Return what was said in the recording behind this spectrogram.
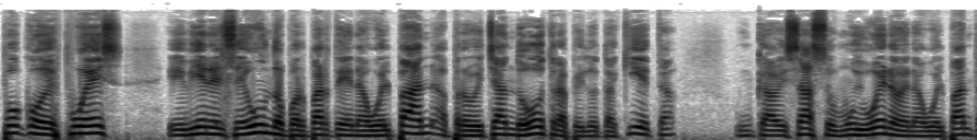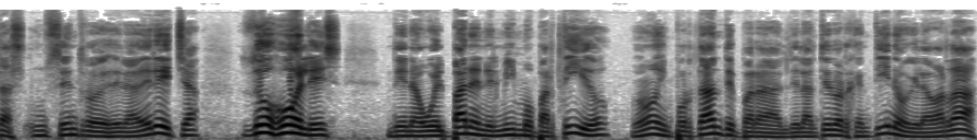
Poco después eh, viene el segundo por parte de Nahuel Pan, aprovechando otra pelota quieta, un cabezazo muy bueno de Nahuel Pan, un centro desde la derecha, dos goles de Nahuel Pan en el mismo partido, ¿no? importante para el delantero argentino que la verdad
